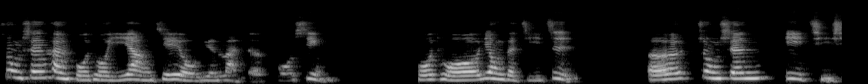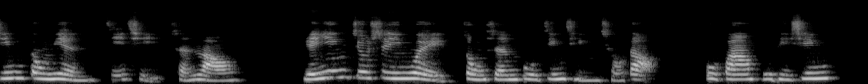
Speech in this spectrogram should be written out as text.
众生和佛陀一样，皆有圆满的佛性。佛陀用的极致，而众生亦起心动念即起尘劳。原因就是因为众生不精勤求道，不发菩提心，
